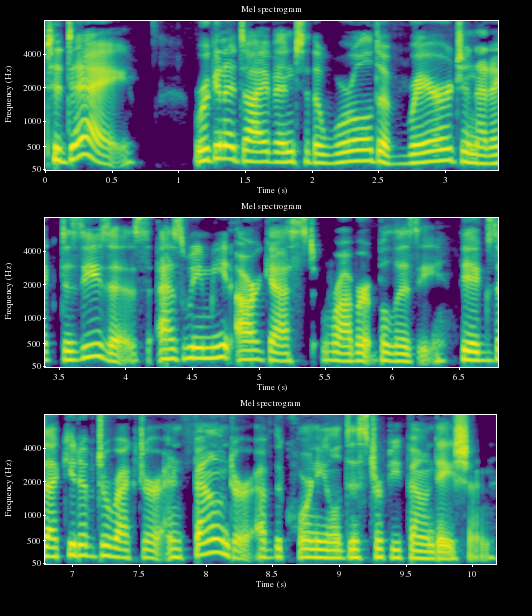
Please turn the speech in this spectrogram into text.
Today, we're going to dive into the world of rare genetic diseases as we meet our guest, Robert Bellizzi, the executive director and founder of the Corneal Dystrophy Foundation.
